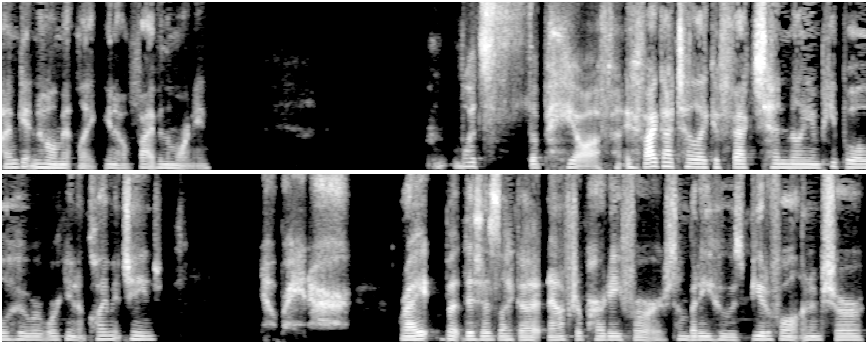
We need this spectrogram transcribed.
I'm getting home at like, you know, five in the morning. Mm, what's the payoff? If I got to like affect 10 million people who were working on climate change, no brainer, right? But this is like a, an after party for somebody who is beautiful and I'm sure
